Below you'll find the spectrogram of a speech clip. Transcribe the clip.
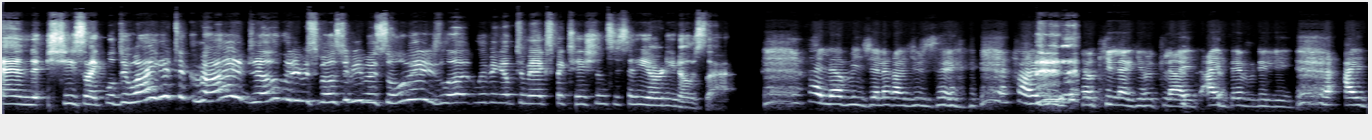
and she's like, Well, do I get to cry and tell him that he was supposed to be my soulmate? He's living up to my expectations. He said he already knows that. I love Michelle how you say how you talking like your client. I definitely I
